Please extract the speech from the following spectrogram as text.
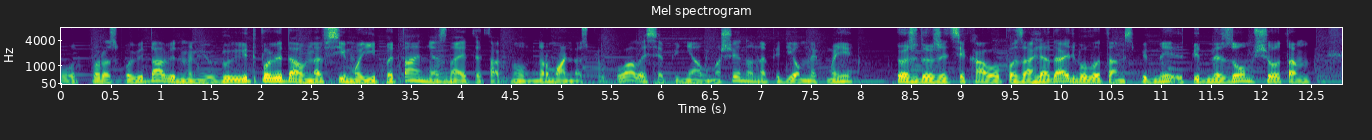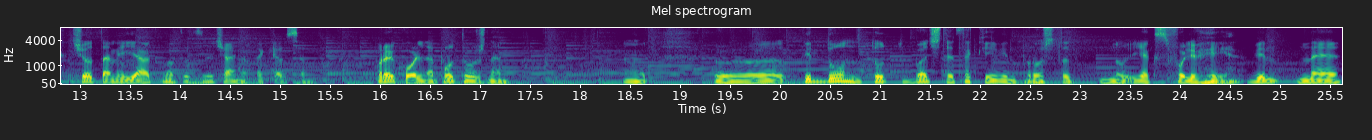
От, порозповідав він мені, відповідав на всі мої питання. Знаєте, так, ну нормально спілкувалися, підняв машину на підйомник. Мені теж дуже цікаво позаглядати було там з під низом, що там, що там і як. Ну тут, звичайно, таке все прикольне, потужне. От. Е, піддон тут, бачите, такий він просто ну, як з фольги. Він не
